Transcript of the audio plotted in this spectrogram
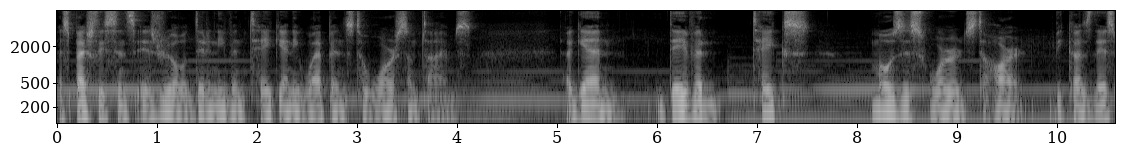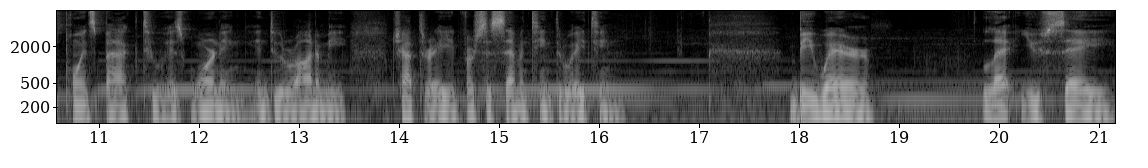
especially since Israel didn't even take any weapons to war sometimes. Again, David takes Moses' words to heart because this points back to his warning in Deuteronomy chapter 8, verses 17 through 18. Beware, let you say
